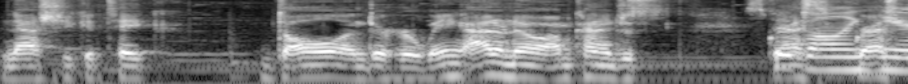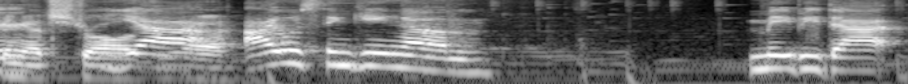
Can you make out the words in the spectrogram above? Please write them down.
now she could take Daal under her wing. I don't know. I'm kind of just Spitballing grasping here. at straws. Yeah, yeah. I was thinking um maybe that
